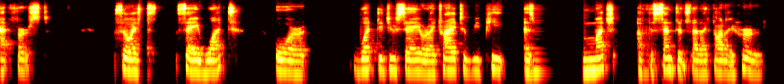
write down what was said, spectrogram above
at first. So I say what, or what did you say? Or I try to repeat as much of the sentence that I thought I heard.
